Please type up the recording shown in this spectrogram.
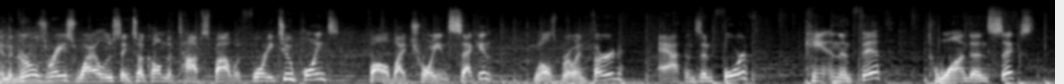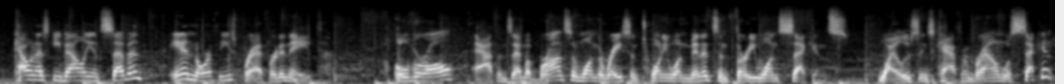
In the girls' race, Wyalusing took home the top spot with 42 points, followed by Troy in second, Wellsboro in third, Athens in fourth, Canton in fifth, Towanda in sixth, Cowanesque Valley in seventh, and Northeast Bradford in eighth. Overall, Athens' Emma Bronson won the race in 21 minutes and 31 seconds. Wyalusing's Catherine Brown was second,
